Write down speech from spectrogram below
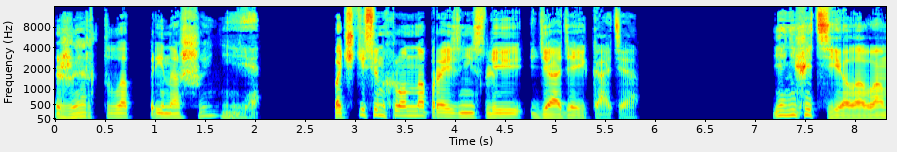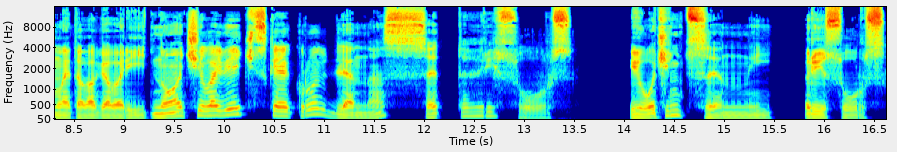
«Жертвоприношение?» — почти синхронно произнесли дядя и Катя. «Я не хотела вам этого говорить, но человеческая кровь для нас — это ресурс. И очень ценный ресурс»,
